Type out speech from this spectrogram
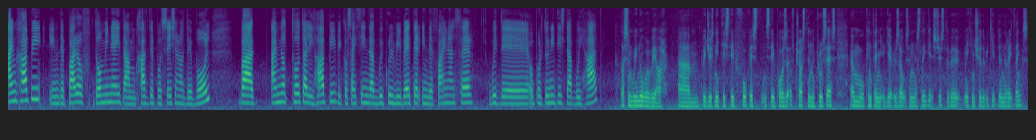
I'm happy in the part of dominate and have the possession of the ball, but I'm not totally happy because I think that we could be better in the final third with the opportunities that we had. listen, we know where we are. Um, we just need to stay focused and stay positive, trust in the process, and we'll continue to get results in this league. It's just about making sure that we keep doing the right things.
